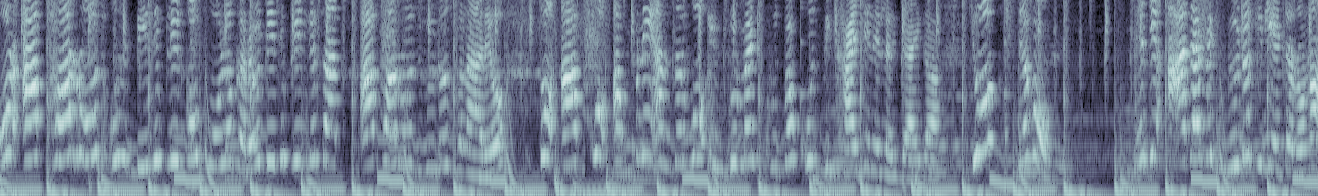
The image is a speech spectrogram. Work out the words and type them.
और आप हर रोज उस डिसिप्लिन को फॉलो कर रहे हो डिसिप्लिन के साथ आप हर रोज वीडियोस बना रहे हो तो आपको अपने अंदर वो इम्प्रूवमेंट खुद ब खुद दिखाई देने लग जाएगा। क्यों? देखो यदि आज आप एक वीडियो क्रिएटर हो ना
